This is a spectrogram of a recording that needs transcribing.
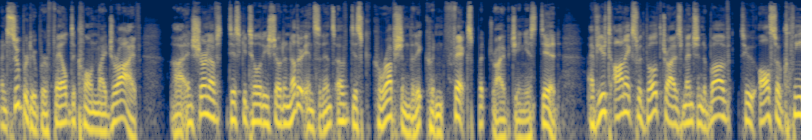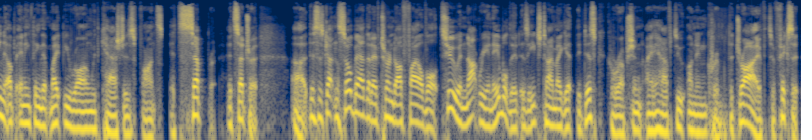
when SuperDuper failed to clone my drive. Uh, and sure enough, Disk Utility showed another incidence of disk corruption that it couldn't fix, but Drive Genius did. I've used Onyx with both drives mentioned above to also clean up anything that might be wrong with caches, fonts, etc. etc. Uh, this has gotten so bad that I've turned off File Vault 2 and not re-enabled it, as each time I get the disk corruption, I have to unencrypt the drive to fix it.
